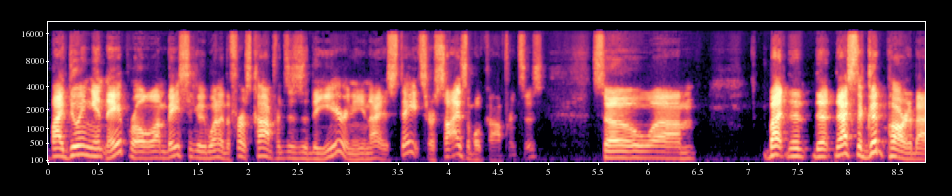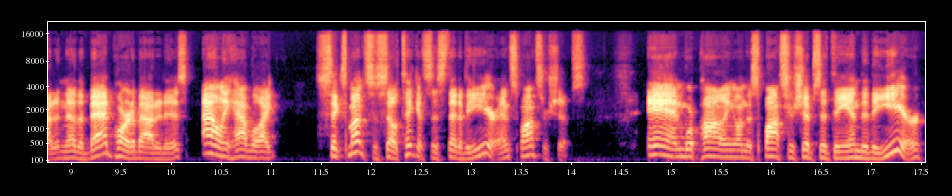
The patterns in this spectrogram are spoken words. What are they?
by doing it in April, I'm basically one of the first conferences of the year in the United States, or sizable conferences. So, um, but the, the, that's the good part about it. Now, the bad part about it is I only have like six months to sell tickets instead of a year and sponsorships. And we're piling on the sponsorships at the end of the year,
